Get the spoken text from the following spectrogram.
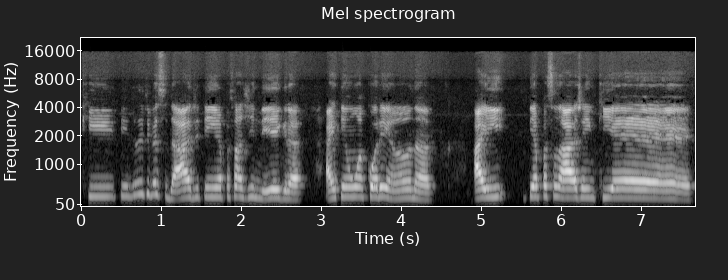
que tem muita diversidade, tem a personagem negra, aí tem uma coreana, aí tem a personagem que é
